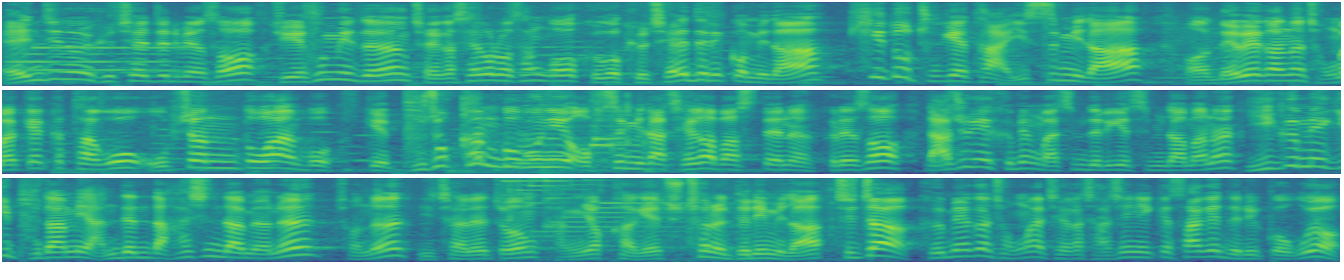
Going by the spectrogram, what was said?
엔진오일 교체해드리면서 뒤에 후미등 저희가 새 걸로 산 거 그거 교체해드릴 겁니다. 키도 두 개 다 있습니다. 어, 내외관은 정말 깨끗하고 옵션 또한 뭐 이렇게 부족한 부분이 없습니다. 제가 봤을 때는 그래서 나중에 금액 말씀드리겠습니다만은 이 금액이 부담이 안 된다 하신다면은 저는 이 차를 좀 강력하게 추천을 드립니다. 진짜 금액은 정말 제가 자신 있게 싸게 드릴 거고요.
